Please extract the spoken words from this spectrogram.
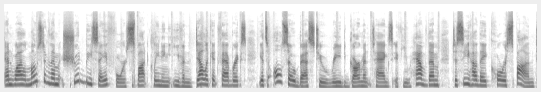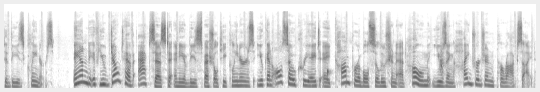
and while most of them should be safe for spot cleaning even delicate fabrics, it's also best to read garment tags if you have them to see how they correspond to these cleaners. And if you don't have access to any of these specialty cleaners, you can also create a comparable solution at home using hydrogen peroxide.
